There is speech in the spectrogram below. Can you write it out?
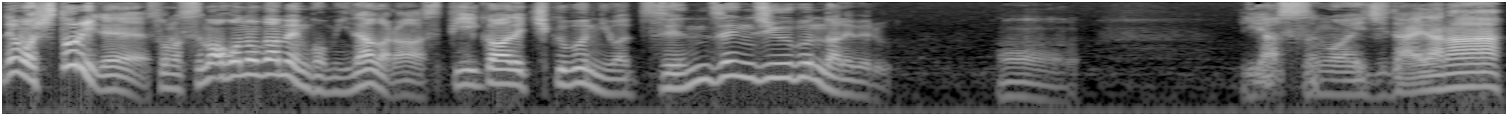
でも一人で、そのスマホの画面を見ながら、スピーカーで聞く分には全然十分なレベル。うん。いや、すごい時代だな。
